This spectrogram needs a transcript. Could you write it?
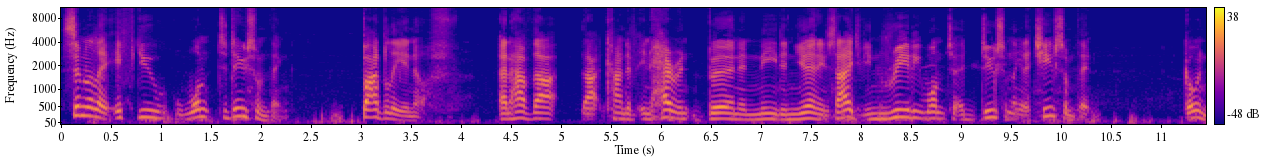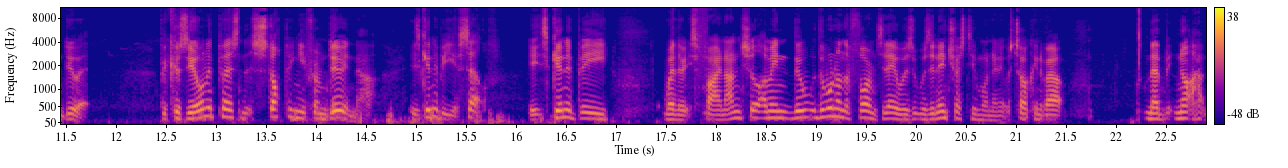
Similarly, if you want to do something badly enough and have that that kind of inherent burn and need and yearning inside of you and really want to do something and achieve something, go and do it. Because the only person that's stopping you from doing that is going to be yourself. It's going to be whether it's financial. I mean, the, the one on the forum today was was an interesting one, and it was talking about maybe not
